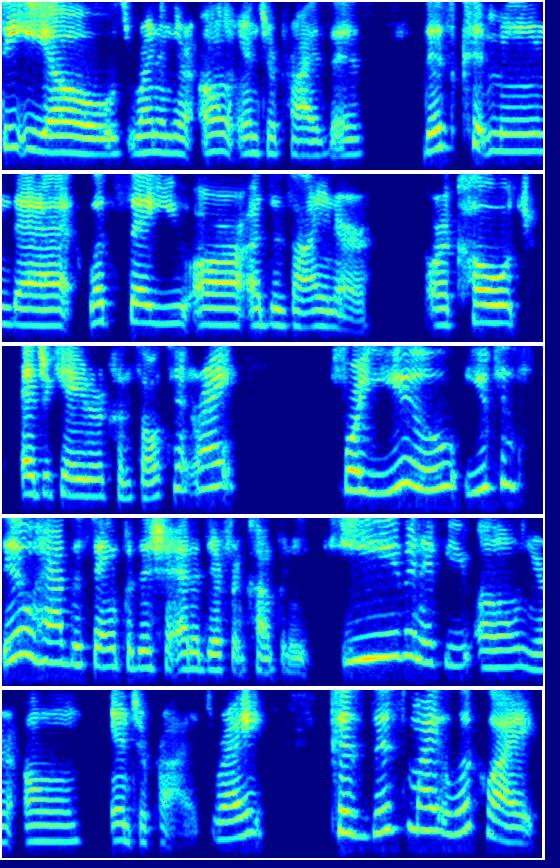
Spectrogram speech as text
ceos running their own enterprises this could mean that, let's say you are a designer or a coach, educator, consultant, right? For you, you can still have the same position at a different company, even if you own your own enterprise, right? Because this might look like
